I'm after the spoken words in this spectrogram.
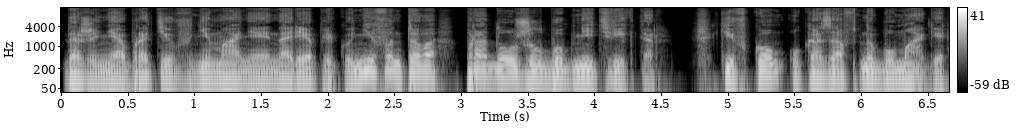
даже не обратив внимания на реплику Нифонтова, продолжил бубнить Виктор, кивком указав на бумаге,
